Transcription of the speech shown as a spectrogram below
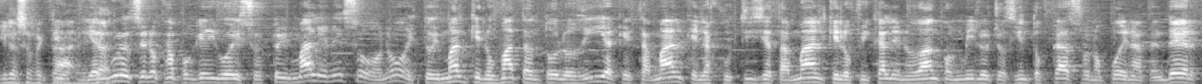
y los efectivos Ah, y algunos se enojan porque digo eso. ¿Estoy mal en eso o no? ¿Estoy mal que nos matan todos los días, que está mal, que la justicia está mal, que los fiscales nos dan con 1.800 casos, no pueden atender,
